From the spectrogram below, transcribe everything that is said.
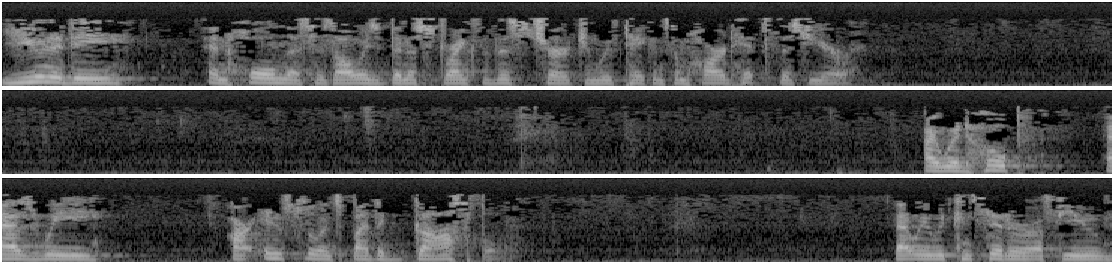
Unity and wholeness has always been a strength of this church, and we've taken some hard hits this year. I would hope as we are influenced by the gospel that we would consider a few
